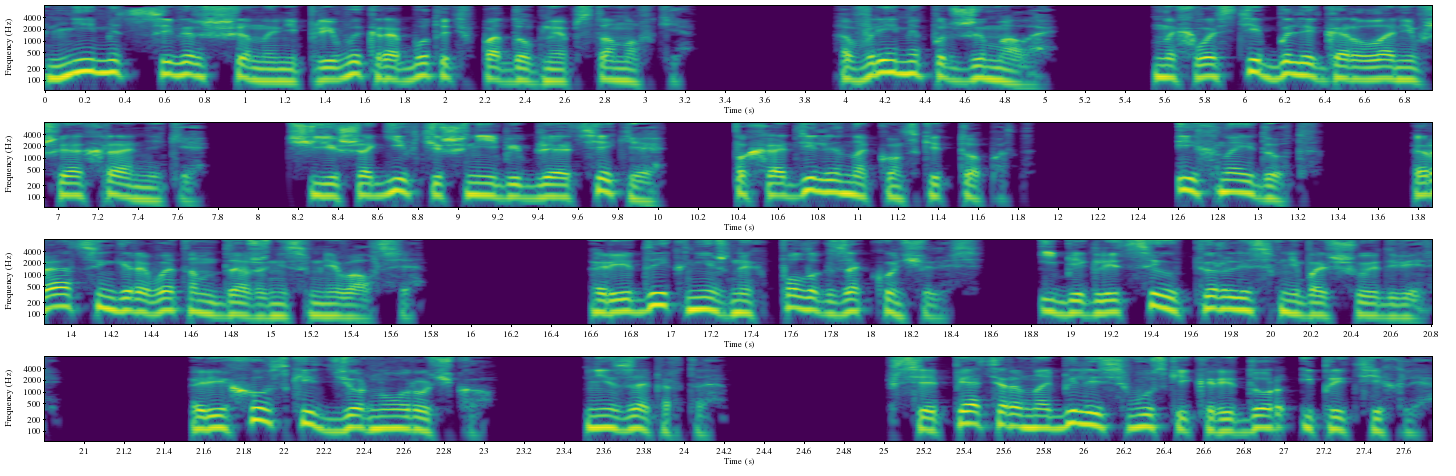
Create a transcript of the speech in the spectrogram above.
Немец совершенно не привык работать в подобной обстановке. Время поджимало. На хвосте были горланившие охранники, чьи шаги в тишине библиотеки походили на конский топот. Их найдут. Ратцингер в этом даже не сомневался. Ряды книжных полок закончились, и беглецы уперлись в небольшую дверь. Риховский дернул ручку. Не заперто. Все пятеро набились в узкий коридор и притихли.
